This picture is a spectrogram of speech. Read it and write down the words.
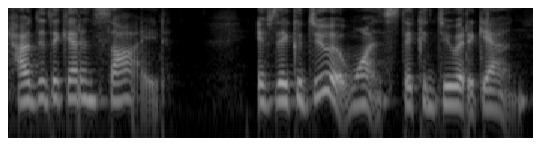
how did they get inside? If they could do it once, they can do it again.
